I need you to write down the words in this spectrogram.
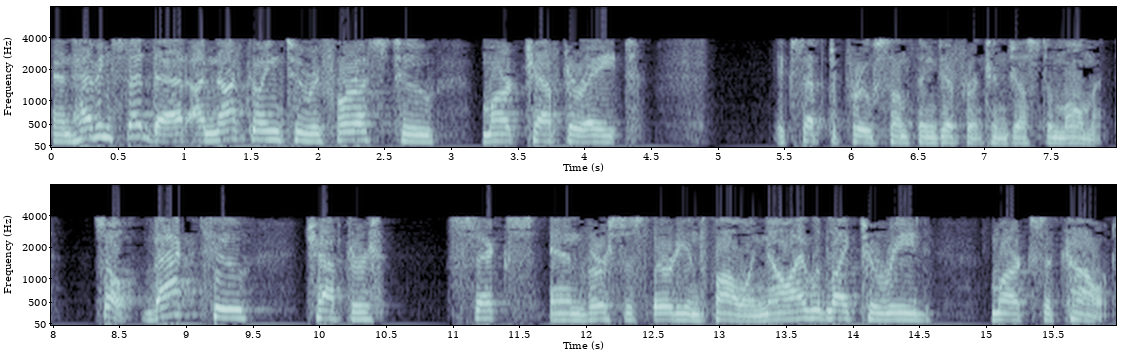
And having said that, I'm not going to refer us to Mark chapter 8, except to prove something different in just a moment. So, back to chapter 6 and verses 30 and following. Now, I would like to read Mark's account.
